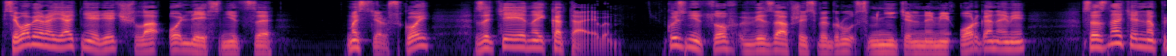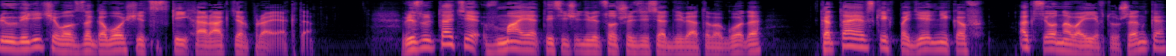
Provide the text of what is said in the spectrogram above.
всего вероятнее речь шла о лестнице – мастерской, затеянной Катаевым. Кузнецов, ввязавшись в игру с мнительными органами, сознательно преувеличивал заговорщицкий характер проекта. В результате в мае 1969 года Катаевских подельников Аксенова и Евтушенко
